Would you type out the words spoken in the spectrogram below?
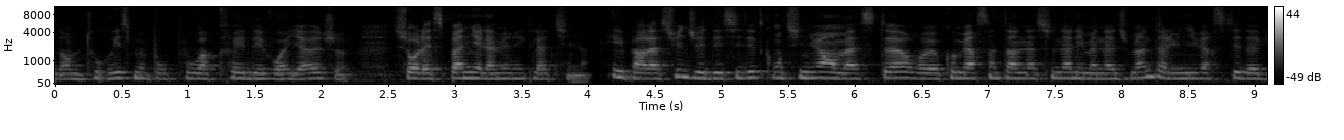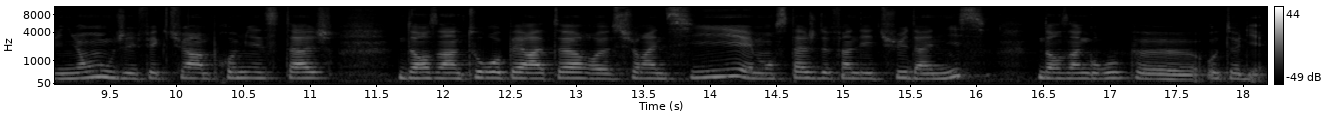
dans le tourisme pour pouvoir créer des voyages sur l'Espagne et l'Amérique latine. Et par la suite j'ai décidé de continuer en master commerce international et management à l'université d'Avignon où j'ai effectué un premier stage dans un tour opérateur sur Annecy et mon stage de fin d'études à Nice dans un groupe hôtelier.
